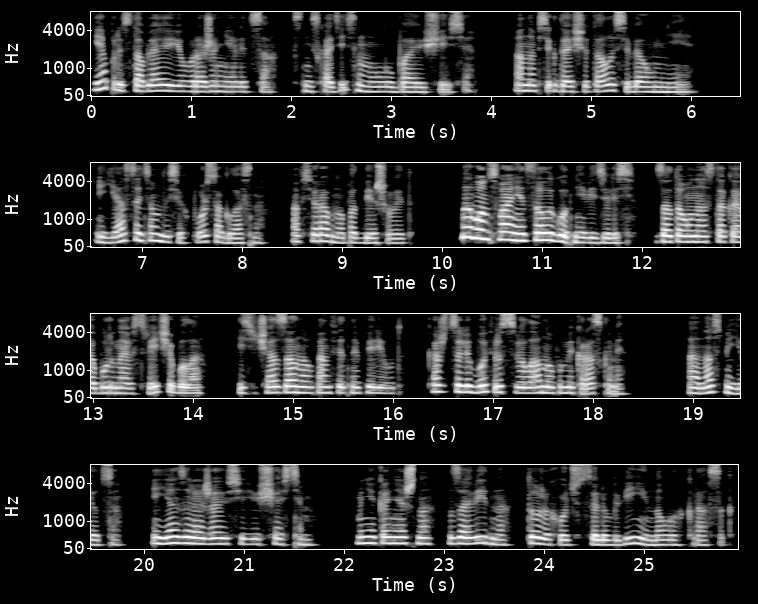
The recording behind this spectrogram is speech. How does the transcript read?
Я представляю ее выражение лица, снисходительно улыбающееся. Она всегда считала себя умнее. И я с этим до сих пор согласна, а все равно подбешивает. Мы вон с Ваней целый год не виделись, зато у нас такая бурная встреча была. И сейчас заново конфетный период. Кажется, любовь расцвела новыми красками. Она смеется, и я заражаюсь ее счастьем. Мне, конечно, завидно, тоже хочется любви и новых красок.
